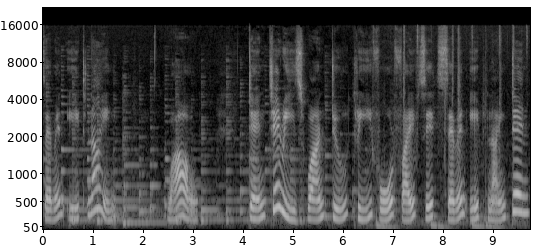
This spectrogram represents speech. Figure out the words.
7, 8, 9. Wow. 10 cherries. 1, 2, 3, 4, 5, 6, 7, 8, 9, 10.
